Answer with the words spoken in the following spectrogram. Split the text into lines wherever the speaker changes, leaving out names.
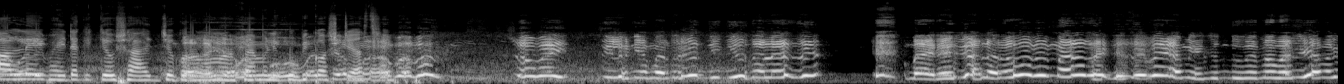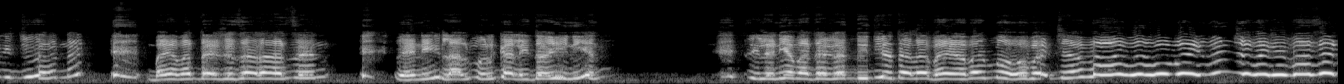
পারলে এই ভাইটাকে কেউ সাহায্য করুন ওনার ফ্যামিলি খুবই কষ্টে আছে।
সবাই সিলোনিয়া মাদ্রাসার দ্বিতীয় তলা আছে। বাইরে খানার অভাবে মারা যাইতেছে। ভাই আমি একজন দুবে প্রবাসী আমার কিছু করার নাই। ভাই আমার দেশে যারা আছেন ভেনি লালপুর কালিত ইউনিয়ন সিলোনিয়া মাদ্রাসার দ্বিতীয় তলা ভাই আমার বউ বাচ্চা মা বাবা ভাই সবাই রে। বাসান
